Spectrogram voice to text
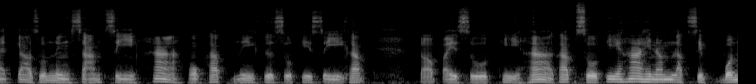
8 9 0 1 3 4 5 6 ครับ นี่คือสูตรที่ 4 ครับ ต่อไปสูตรที่ 5 ครับ สูตรที่ 5 ให้นำหลัก 10 บน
